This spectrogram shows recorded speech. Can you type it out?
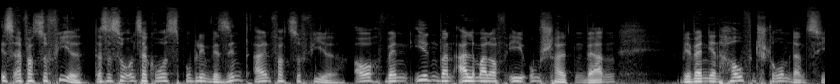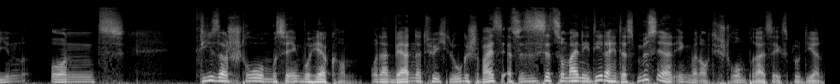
ist einfach zu viel. Das ist so unser großes Problem. Wir sind einfach zu viel. Auch wenn irgendwann alle mal auf E umschalten werden, wir werden ja einen Haufen Strom dann ziehen und dieser Strom muss ja irgendwo herkommen. Und dann werden natürlich logischerweise, also es ist jetzt so meine Idee dahinter, es müssen ja dann irgendwann auch die Strompreise explodieren.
